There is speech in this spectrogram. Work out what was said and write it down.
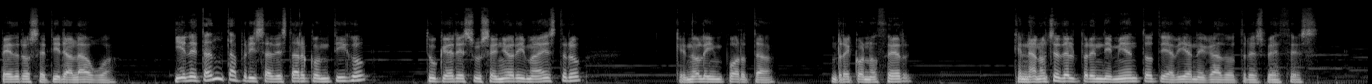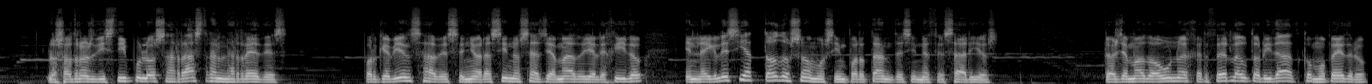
Pedro se tira al agua. Tiene tanta prisa de estar contigo, tú que eres su Señor y Maestro, que no le importa reconocer que en la noche del prendimiento te había negado tres veces. Los otros discípulos arrastran las redes, porque bien sabes, Señor, así nos has llamado y elegido, en la Iglesia todos somos importantes y necesarios. Tú has llamado a uno a ejercer la autoridad, como Pedro.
